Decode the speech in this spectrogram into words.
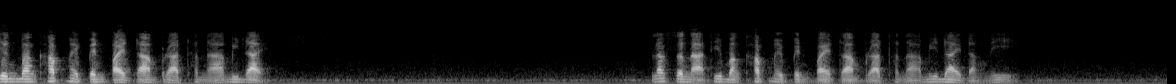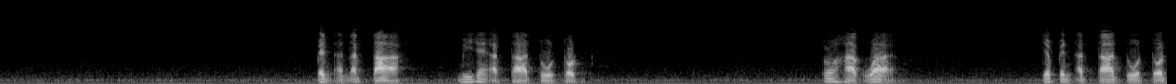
จึงบังคับให้เป็นไปตามปรารถนาไม่ได้ ลักษณะที่บังคับให้เป็นไปตามปรารถนาไม่ได้ดังนี้ เป็นอนัตตามิใช่อัตตาตัวตน เพราะหากว่าจะเป็นอัตตาตัวตน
